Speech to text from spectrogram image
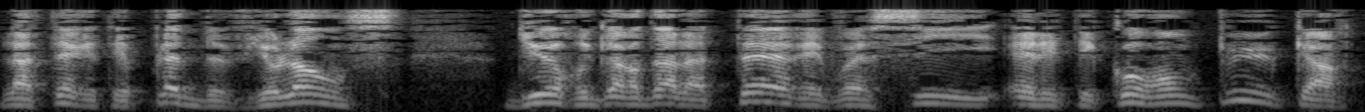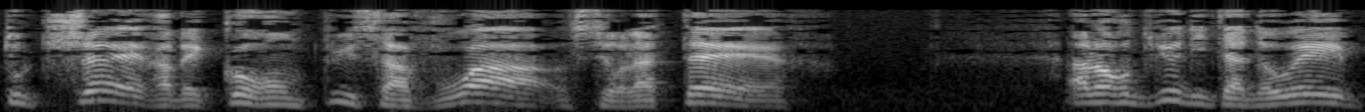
la terre était pleine de violence. Dieu regarda la terre et voici, elle était corrompue, car toute chair avait corrompu sa voix sur la terre. Alors Dieu dit à Noé,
